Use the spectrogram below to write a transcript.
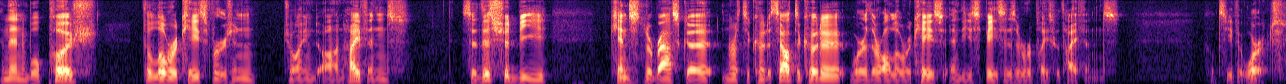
and then we'll push the lowercase version joined on hyphens. So this should be Kansas, Nebraska, North Dakota, South Dakota, where they're all lowercase and these spaces are replaced with hyphens. Let's see if it worked.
